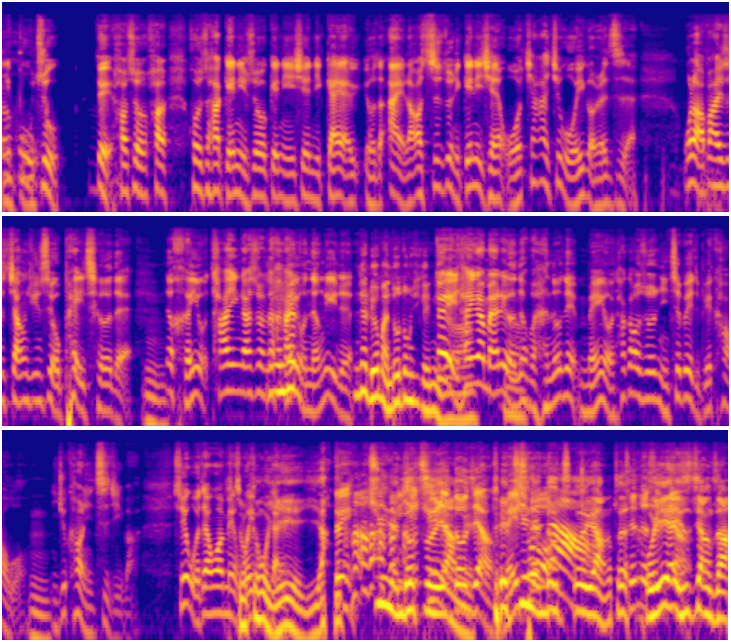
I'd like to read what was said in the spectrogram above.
你补助。对，他说他或者说他给你说给你一些你该有的爱，然后资助你，给你钱。我家里就我一个儿子，我老爸又是将军，是有配车的，那很有，他应该算是很有能力的。应该留蛮多东西给你。对他应该买了很嗯多很多那没有，他告诉说你这辈子别靠我，嗯你就靠你自己吧。所以我在外面怎么跟我爷爷一样？对 军人都这样都这样没对，军人都这样。这真的我爷爷也是这样子啊。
